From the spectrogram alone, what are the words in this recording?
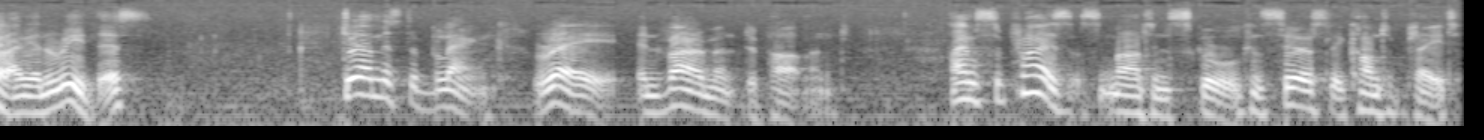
Well, I'm going to read this. Dear Mr. Blank, Ray, Environment Department, I'm surprised that St. Martin's School can seriously contemplate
